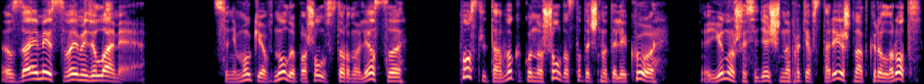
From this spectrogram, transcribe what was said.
займись своими делами!» Санему кивнул и пошел в сторону леса. После того, как он ушел достаточно далеко, юноша, сидящий напротив старейшины, открыл рот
